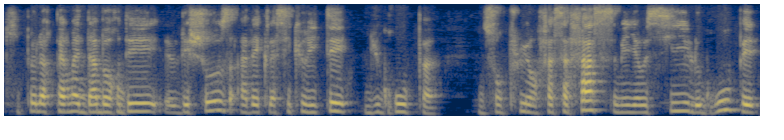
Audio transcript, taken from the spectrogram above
qui peut leur permettre d'aborder des choses avec la sécurité du groupe ne sont plus en face à face, mais il y a aussi le groupe et,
